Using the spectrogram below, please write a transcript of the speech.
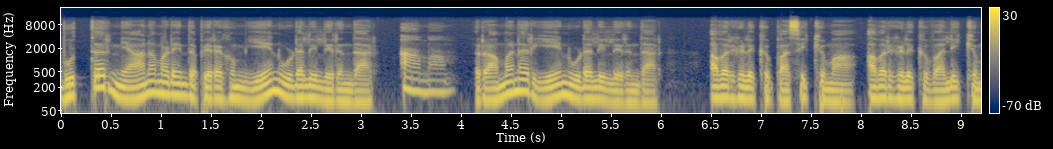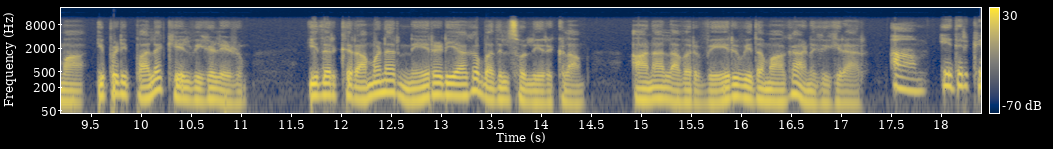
புத்தர் ஞானமடைந்த பிறகும் ஏன் உடலில் இருந்தார்? ஆமாம். ரமணர் ஏன் உடலில் இருந்தார்? அவர்களுக்கு பசிக்குமா? அவர்களுக்கு வலிக்குமா? இப்படி பல கேள்விகள் எழும். இதற்கு ரமணர் நேரடியாக பதில் சொல்லியிருக்கலாம். ஆனால் அவர் வேறு விதமாக அணுகுகிறார். ஆம் இதற்கு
